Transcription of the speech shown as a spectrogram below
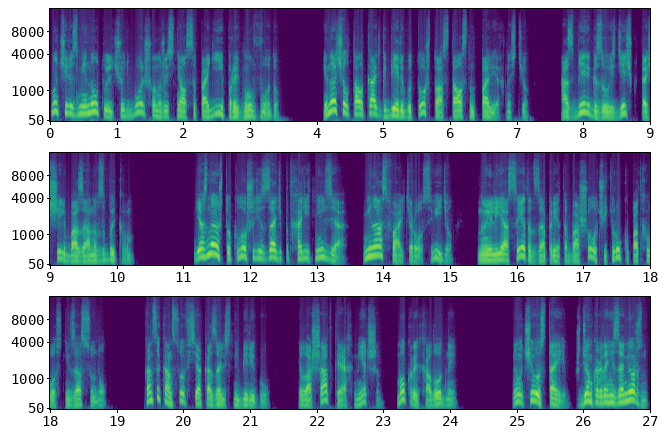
но через минуту или чуть больше он уже снял сапоги и прыгнул в воду. И начал толкать к берегу то, что осталось над поверхностью. А с берега за уздечку тащили Базанов с Быковым. Я знаю, что к лошади сзади подходить нельзя. Не на асфальте рос, видел. Но Ильяс и этот запрет обошел, чуть руку под хвост не засунул. В конце концов все оказались на берегу. И лошадка, и Ахмедшин, мокрые и холодные. Ну, чего стоим? Ждем, когда не замерзнут?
